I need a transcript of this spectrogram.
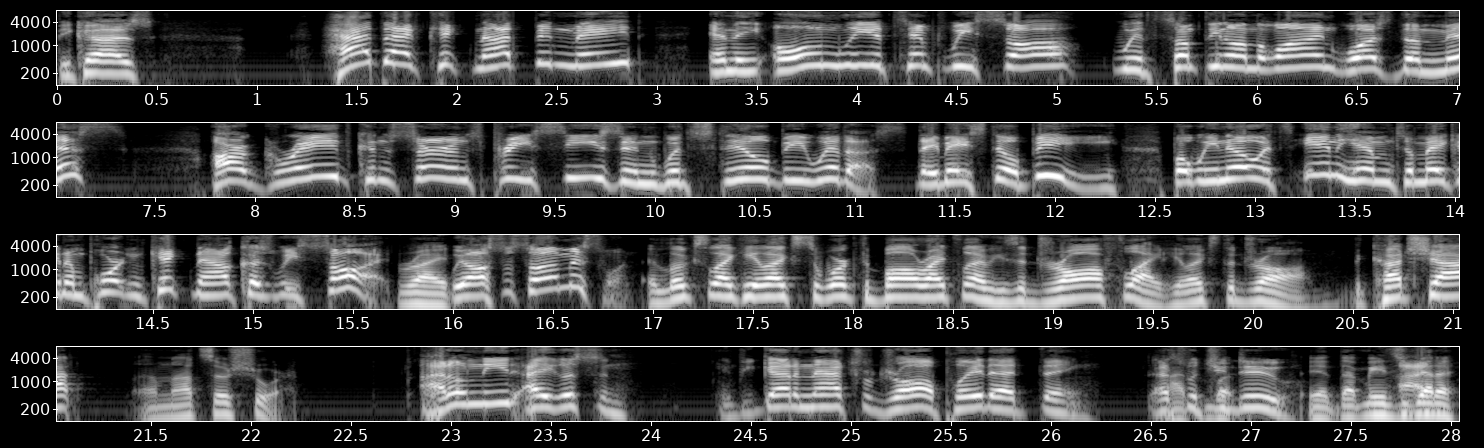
because had that kick not been made and the only attempt we saw with something on the line was the miss, our grave concerns preseason would still be with us. They may still be, but we know it's in him to make an important kick now because we saw it. Right. We also saw a miss one. It looks like he likes to work the ball right to left. He's a draw flight. He likes to draw. The cut shot, I'm not so sure. I don't need. Hey, listen. If you got a natural draw, play that thing. That's what you do. Yeah, that means you got to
